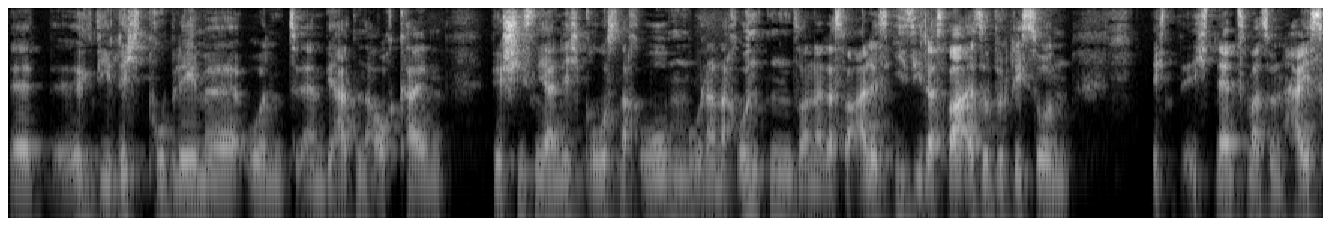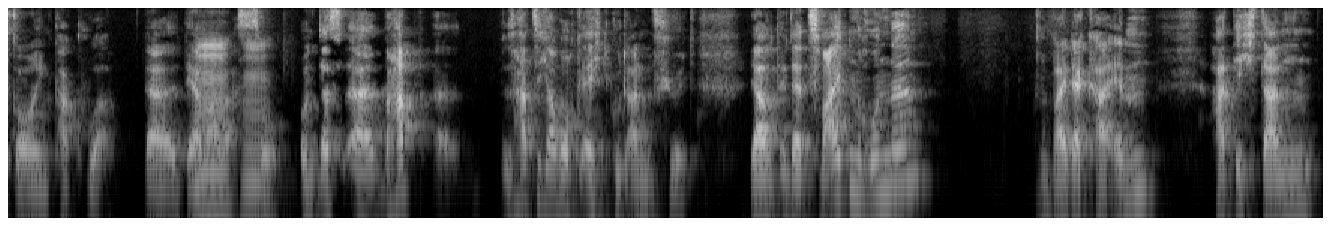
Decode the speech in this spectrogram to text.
äh, irgendwie Lichtprobleme und ähm, wir hatten auch kein, wir schießen ja nicht groß nach oben oder nach unten, sondern das war alles easy. Das war also wirklich so ein, ich, ich nenne es mal so ein High-Scoring-Parcours. Der, der mhm. war das so. Mhm. Und das äh, hat, äh, hat sich aber auch echt gut angefühlt. Ja, und in der zweiten Runde bei der KM hatte ich dann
